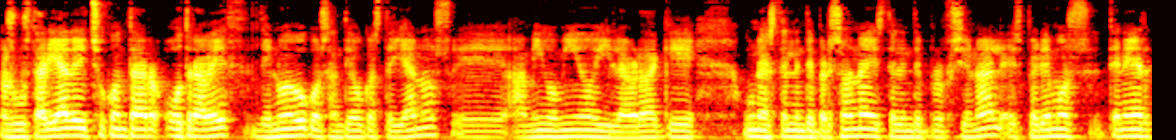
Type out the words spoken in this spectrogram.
Nos gustaría de hecho contar otra vez de nuevo con Santiago Castellanos eh, amigo mío y la verdad que una excelente persona excelente profesional. Esperemos tener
